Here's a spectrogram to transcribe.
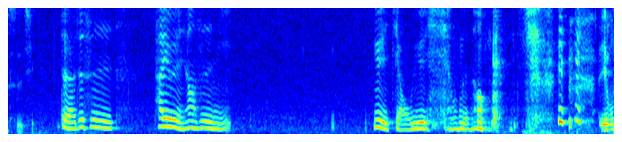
事情。对啊，就是它有点像是你越嚼越香的那种感觉。也不，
